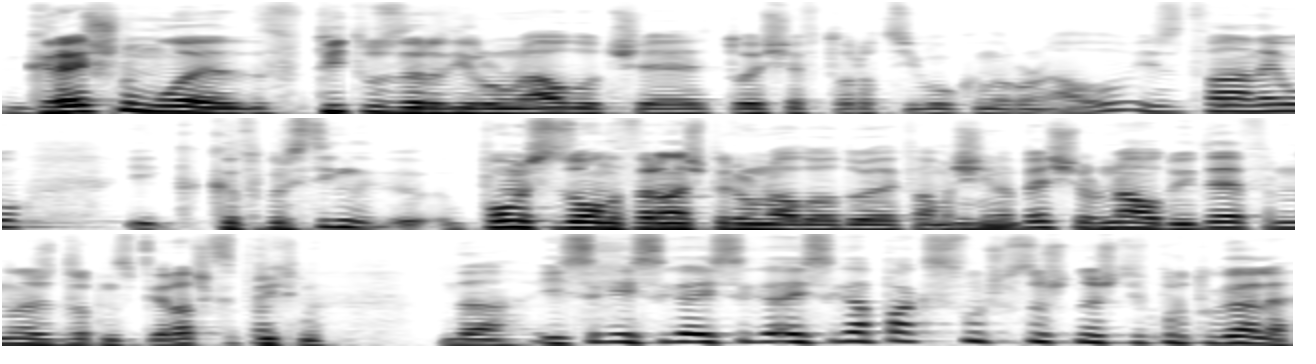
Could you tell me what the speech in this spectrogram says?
Грешно му е впито заради Роналдо, че той ще е втората си голка на Роналдо. И затова на него, и като пристигна... Помниш сезона на Фернандеш при Роналдо да дойде каква машина Мгм. беше, Роналдо дойде, Фернандеш дръпна спирачката. Спихна. Да, и сега, и сега, и сега, и сега пак се случва също нещо и в Португалия.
